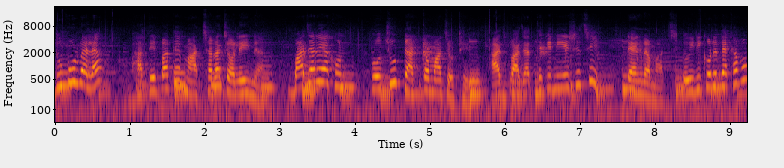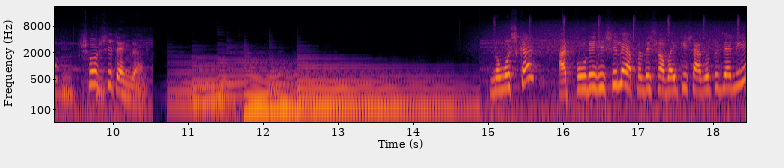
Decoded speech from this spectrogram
দুপুরবেলা ভাতের পাতে মাছ ছাড়া চলেই না। বাজারে এখন প্রচুর টাটকা মাছ ওঠে। আজ বাজার থেকে নিয়ে এসেছি ট্যাংরা মাছ। তৈরি করে দেখাবো সর্ষে ট্যাংরা। নমস্কার আর পৌড়ে হেসেলে আপনাদের সবাইকে স্বাগত জানিয়ে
